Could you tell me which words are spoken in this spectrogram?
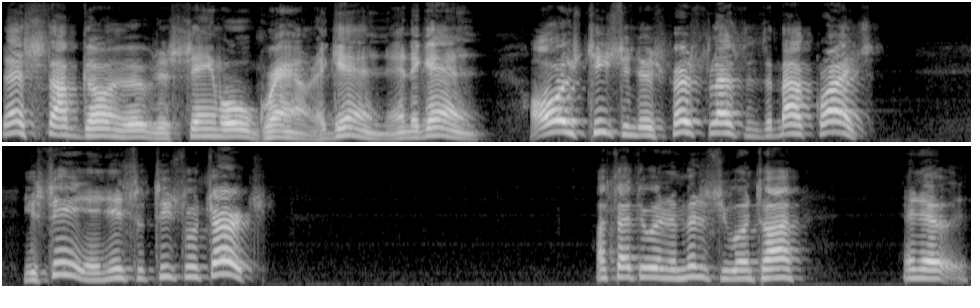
Let's stop going over the same old ground again and again, always teaching those first lessons about Christ. You see it in institutional church. I sat there in the ministry one time, and it,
